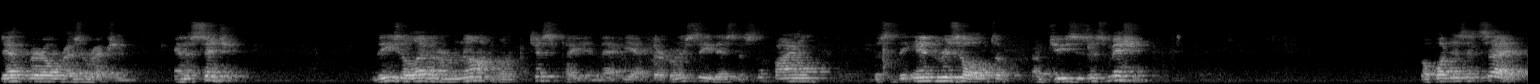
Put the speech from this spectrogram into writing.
death, burial, resurrection, and ascension. These 11 are not going to participate in that yet. They're going to see this. This is the final, this is the end result of, of Jesus' mission. But what does it say?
